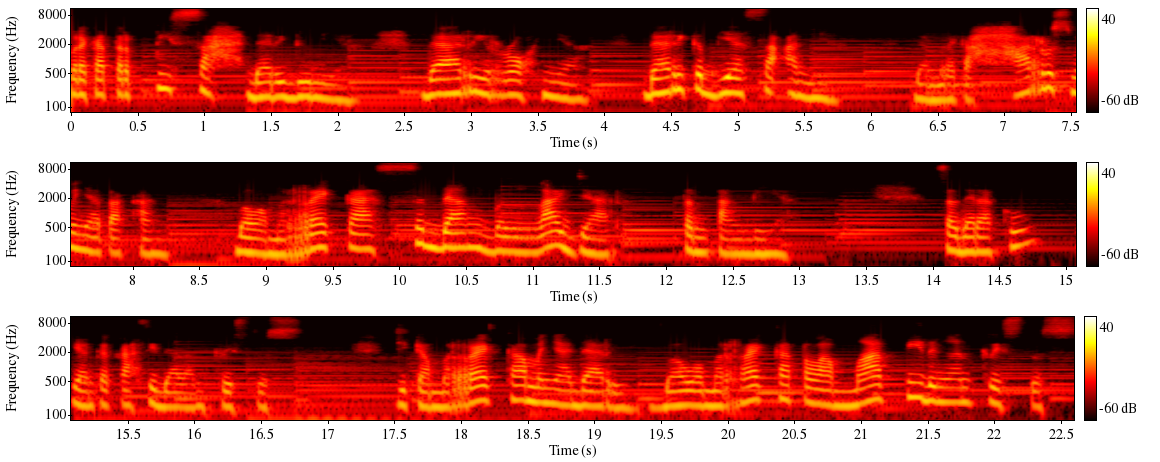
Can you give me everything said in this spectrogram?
Mereka terpisah dari dunia, dari rohnya, dari kebiasaannya, dan mereka harus menyatakan bahwa mereka sedang belajar tentang Dia. Saudaraku yang kekasih dalam Kristus, jika mereka menyadari bahwa mereka telah mati dengan Kristus,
